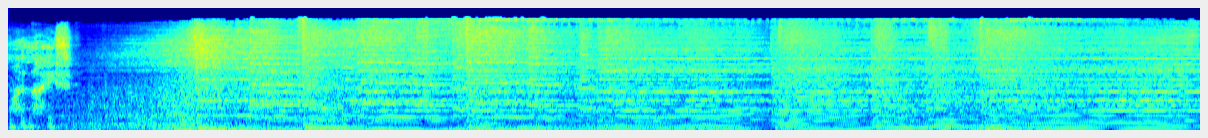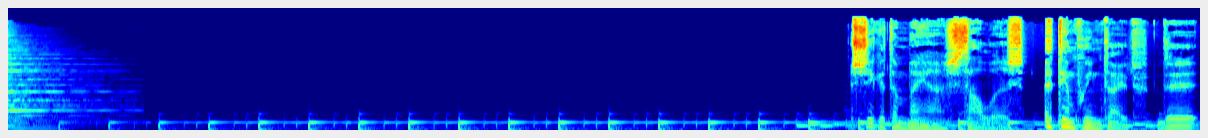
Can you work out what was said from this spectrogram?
my life. Chega também às salas a tempo inteiro de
